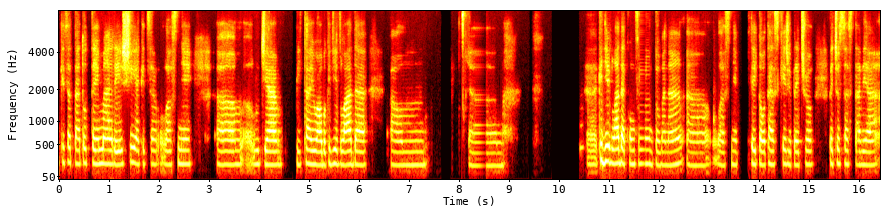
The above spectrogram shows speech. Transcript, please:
keď sa táto téma rieši a keď sa vlastne um, ľudia pýtajú, alebo keď je vláda um, um, keď je vláda konfrontovaná vlastne v tejto otázke, že prečo, prečo sa stavia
